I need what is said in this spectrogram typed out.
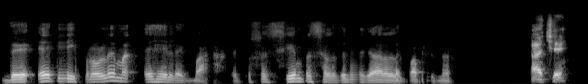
de X problema, es el Legba. Entonces siempre se le tiene que dar al Legba primero. H.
